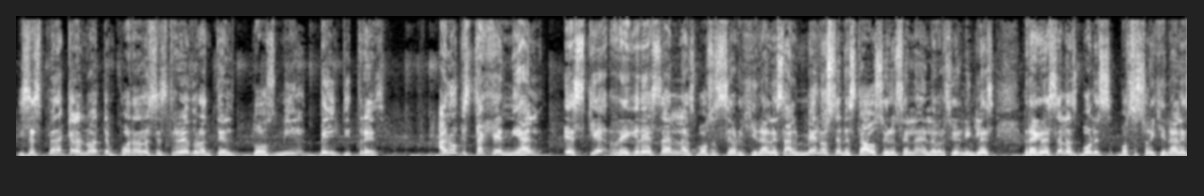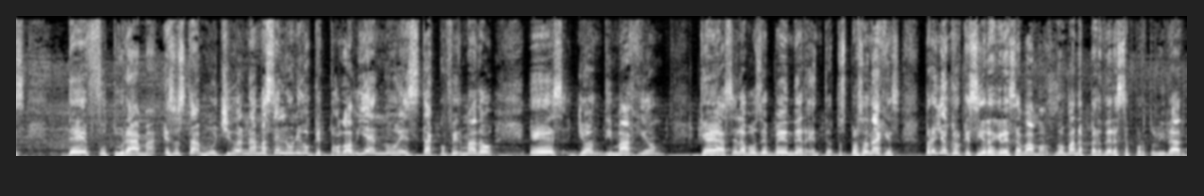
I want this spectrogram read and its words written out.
y se espera que la nueva temporada se estrene durante el 2023. Algo que está genial es que regresan las voces originales, al menos en Estados Unidos, en la, versión en inglés, regresan las voces originales de Futurama. Eso está muy chido. Nada más el único que todavía no está confirmado es John DiMaggio que hace la voz de Bender, entre otros personajes. Pero yo creo que sí regresa, vamos, no van a perder esta oportunidad.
